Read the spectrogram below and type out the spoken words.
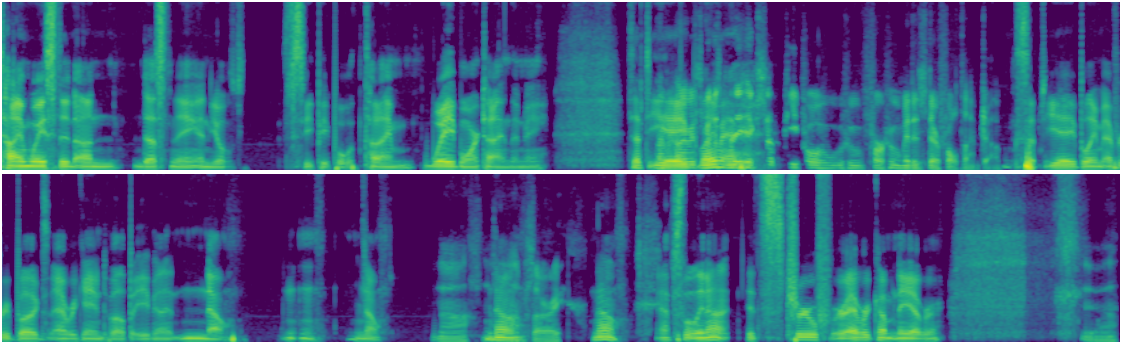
time wasted on Destiny, and you'll see people with time, way more time than me. Except I- EA, I was gonna blame say, except people who, who for whom it is their full time job. except EA blame every bugs and every game developer. Even no, Mm-mm. no, No, No. I'm sorry. no, absolutely not. It's true for every company ever. Yeah.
